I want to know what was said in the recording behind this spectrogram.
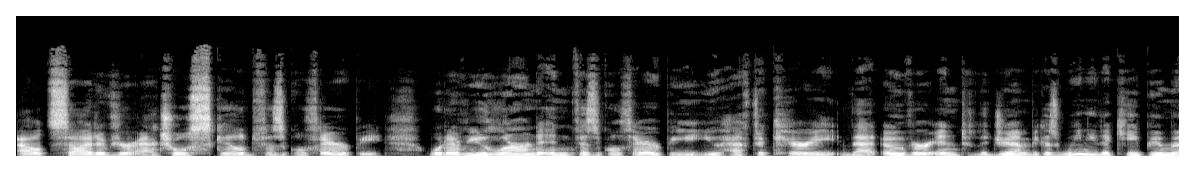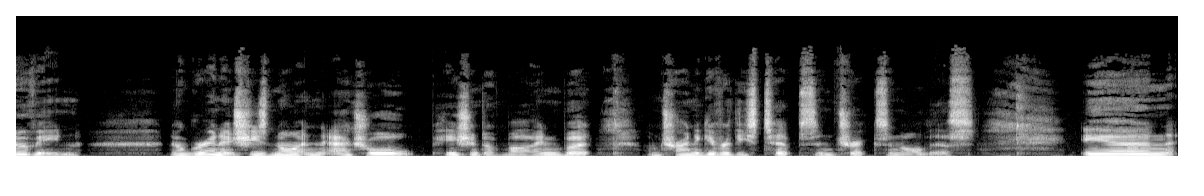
outside of your actual skilled physical therapy. Whatever you learned in physical therapy, you have to carry that over into the gym because we need to keep you moving. Now, granted, she's not an actual patient of mine, but I'm trying to give her these tips and tricks and all this. And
